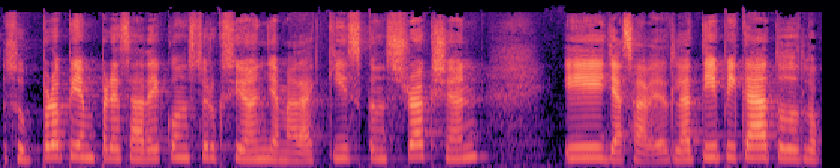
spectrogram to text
su propia empresa de construcción llamada Kiss Construction y ya sabes, la típica, todos,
